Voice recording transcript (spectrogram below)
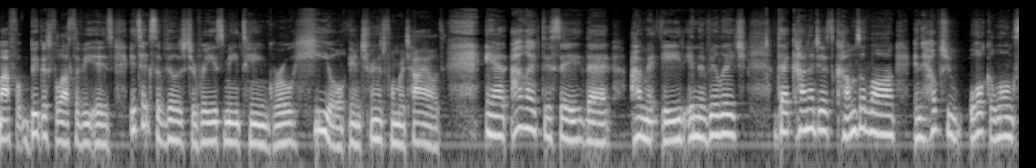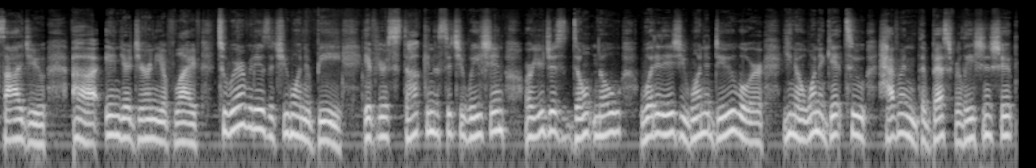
my f- biggest philosophy is it takes a village to raise, maintain, grow, heal, and transform a child. And I like to say that I'm an aid in the village that kind of just comes along and helps you walk alongside you uh, in your journey of life to wherever it is that you want to be. If you're stuck in a situation or you just don't know what it is you want to do or, you know, want to get to having the best relationship,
